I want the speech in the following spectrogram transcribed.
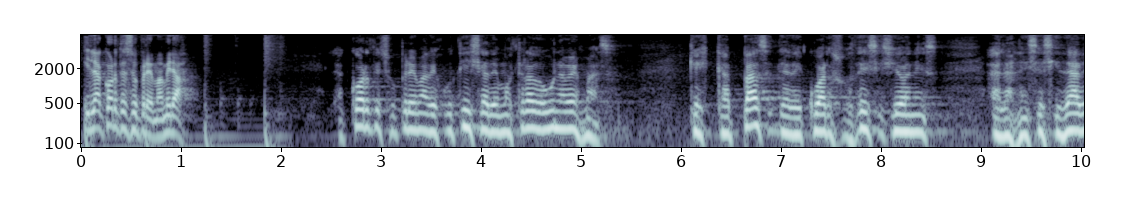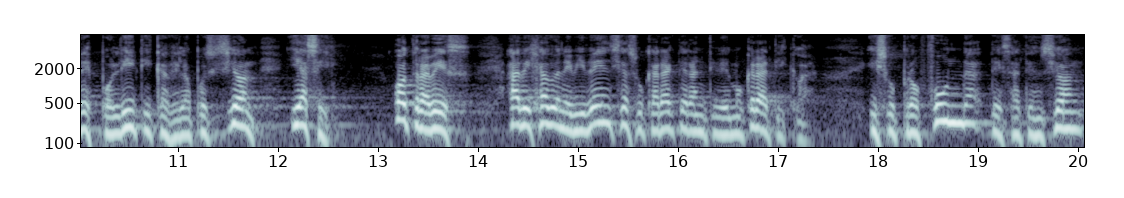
y la Corte Suprema, mirá. La Corte Suprema de Justicia ha demostrado una vez más que es capaz de adecuar sus decisiones a las necesidades políticas de la oposición y así, otra vez, ha dejado en evidencia su carácter antidemocrático y su profunda desatención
